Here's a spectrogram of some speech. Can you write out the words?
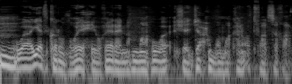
ويذكر الضويحي وغيره انه ما هو شجعهم وما كانوا أطفال صغار.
